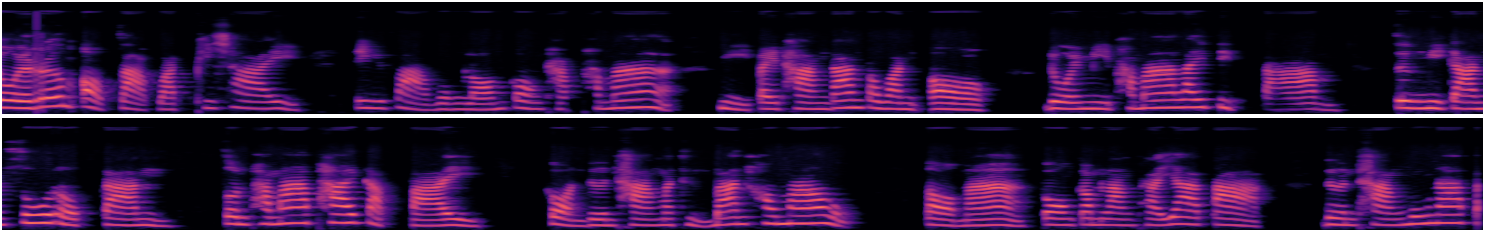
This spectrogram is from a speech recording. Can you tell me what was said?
โดยเริ่มออกจากวัดพิชัย ตีฝ่าวงล้อมกองทัพพม่า หนีไปทางด้านตะวันออก โดยมีพม่าไล่ติดตาม จึงมีการสู้รบกัน จนพม่าพ่ายกลับไป ก่อนเดินทางมาถึงบ้านข้าวเม่า ต่อมากองกำลังพระยาตาก เดินทางมุ่งหน้าไป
